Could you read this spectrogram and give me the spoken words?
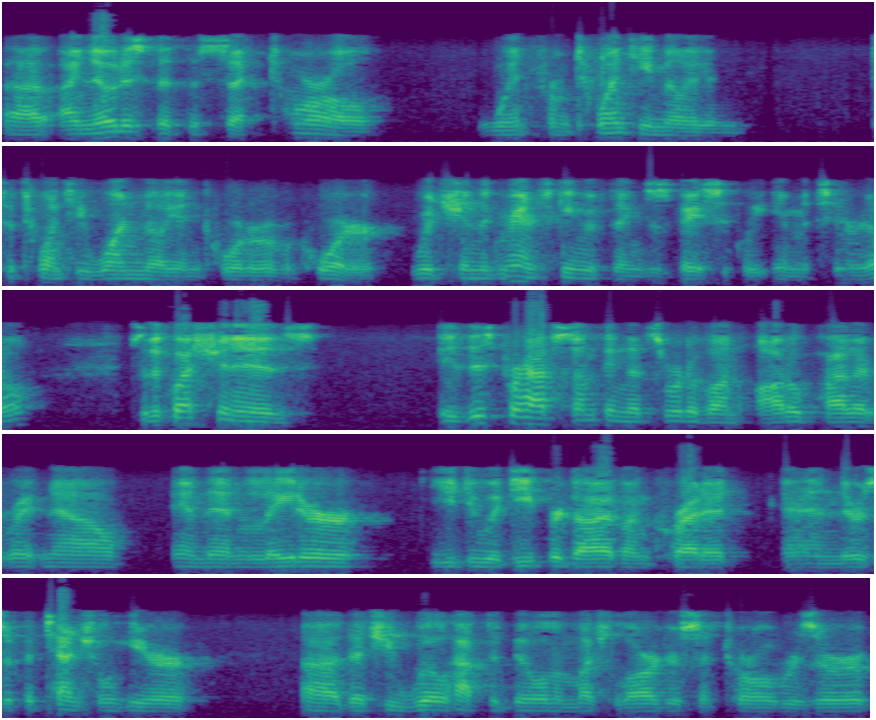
uh, I noticed that the sectoral went from 20 million to 21 million quarter-over-quarter, which in the grand scheme of things is basically immaterial. So The question is is this perhaps something that's sort of on autopilot right now, and then later you do a deeper dive on credit and there's a potential here uh, that you will have to build a much larger sectoral reserve,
